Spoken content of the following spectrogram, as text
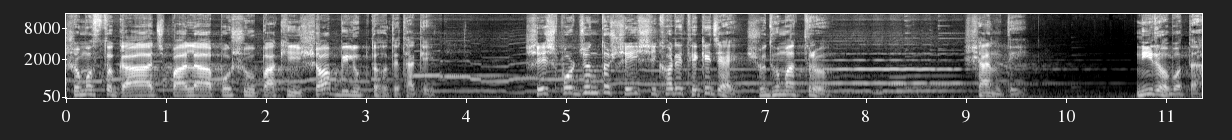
সমস্ত গাছপালা পশু, পাখি সব বিলুপ্ত হতে থাকে। শেষ পর্যন্ত সেই শিখরে থেকে যায় শুধুমাত্র শান্তি, নীরবতা।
